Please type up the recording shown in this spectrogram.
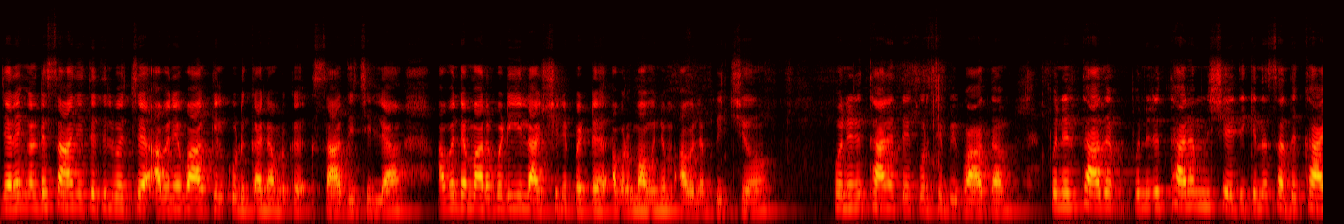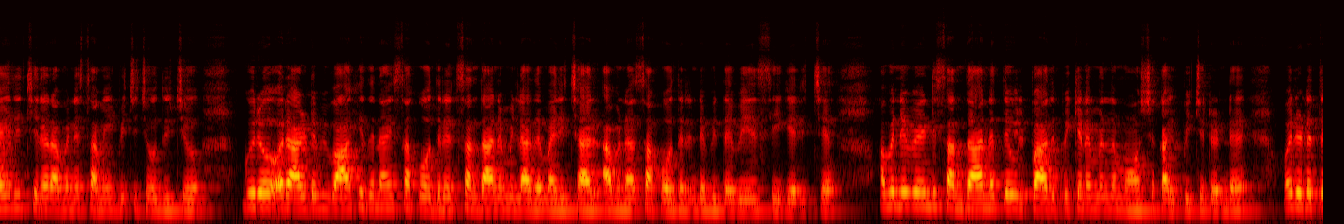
ജനങ്ങളുടെ സാന്നിധ്യത്തിൽ വെച്ച് അവനെ വാക്കിൽ കൊടുക്കാൻ അവർക്ക് സാധിച്ചില്ല. അവന്റെ മറുപടിയിൽ ആശ്ചര്യപ്പെട്ട് അവർ മൗനം അവലംബിച്ചു. പുനരുത്ഥാനത്തെക്കുറിച്ച് വിവാദം. പുനരുത്ഥാന പുനരുത്ഥാനം നിഷേധിക്കുന്ന സദുക്കായലിൽ ചിലർ അവനെ സമീപിച്ച് ചോദിച്ചു ഗുരു ഒരാളുടെ വിവാഹിതനായ സഹോദരൻ സന്താനമില്ലാതെ മരിച്ചാൽ അവൻ ആ സഹോദരന്റെ വിധവയെ സ്വീകരിച്ച് അവന് വേണ്ടി സന്താനത്തെ ഉൽപ്പാദിപ്പിക്കണമെന്ന് മോശ കൽപ്പിച്ചിട്ടുണ്ട്. ഒരിടത്ത്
